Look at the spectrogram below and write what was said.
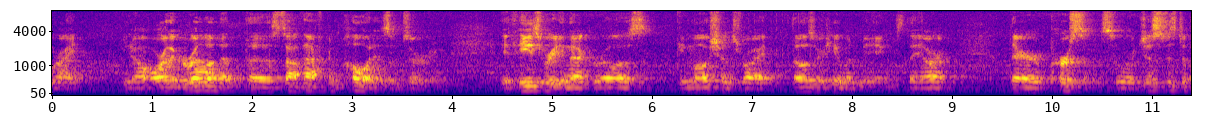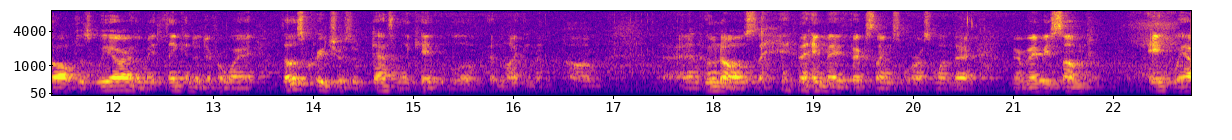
right, you know, or the gorilla that the South African poet is observing. If he's reading that gorilla's emotions right, those are human beings. They aren't, they're persons who are just as developed as we are, they may think in a different way. Those creatures are definitely capable of enlightenment. Um, and who knows, they, they may fix things for us one day. There may be some ape we have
